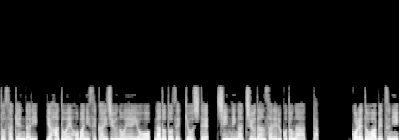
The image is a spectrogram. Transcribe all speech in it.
と叫んだり、ヤハトエホバに世界中の栄誉を、などと絶叫して、審理が中断されることがあった。これとは別に、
